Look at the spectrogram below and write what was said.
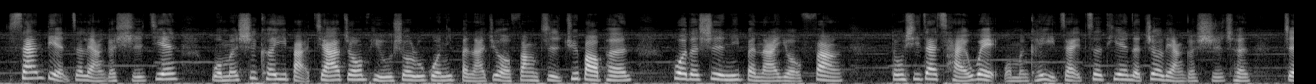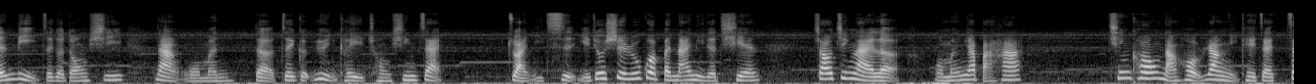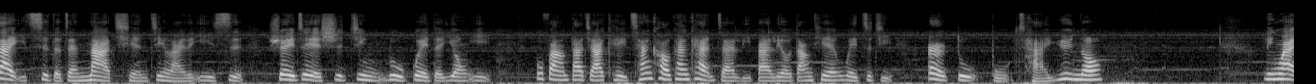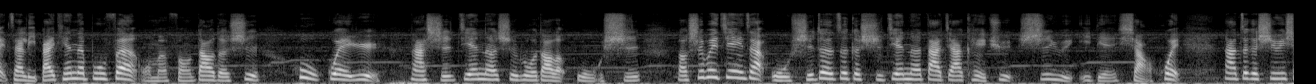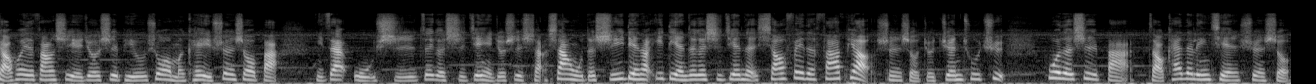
三点这两个时间，我们是可以把家中，比如说，如果你本来就有放置聚宝盆，或者是你本来有放东西在财位，我们可以在这天的这两个时辰。整理这个东西，让我们的这个运可以重新再转一次。也就是，如果本来你的钱招进来了，我们要把它清空，然后让你可以再再一次的再纳钱进来的意思。所以这也是进入柜的用意。不妨大家可以参考看看，在礼拜六当天为自己二度补财运哦。另外，在礼拜天的部分，我们逢到的是护贵日。那时间呢是落到了午时，老师会建议在午时的这个时间呢，大家可以去施予一点小惠。那这个施予小惠的方式，也就是比如说，我们可以顺手把你在午时这个时间，也就是上上午的十一点到一点这个时间的消费的发票，顺手就捐出去，或者是把早开的零钱顺手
